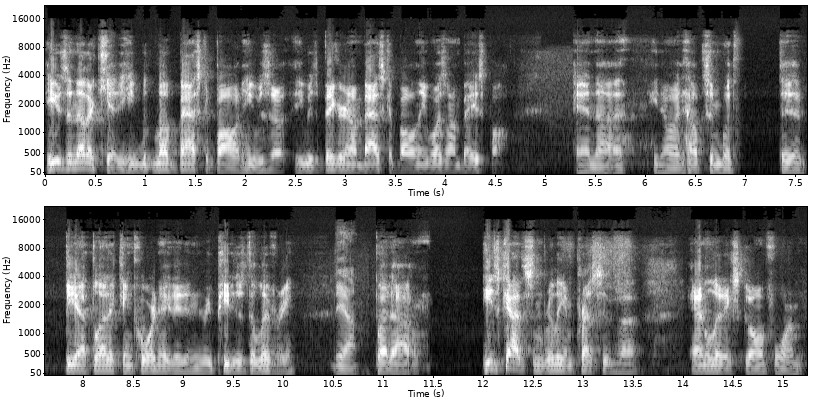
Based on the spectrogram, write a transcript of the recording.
He was another kid. He loved basketball, and he was uh, he was bigger on basketball than he was on baseball. And uh, you know, it helps him with to be athletic and coordinated and repeat his delivery. Yeah. But uh, he's got some really impressive uh, analytics going for him.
